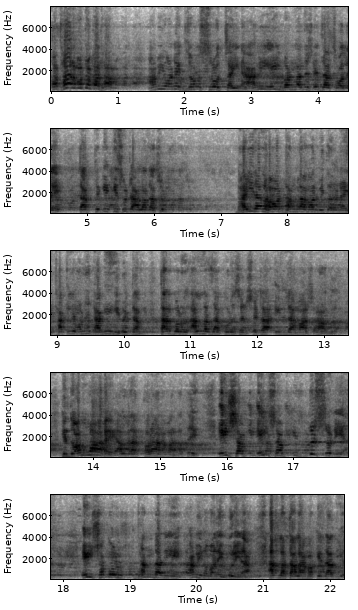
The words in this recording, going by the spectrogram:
কথার মতো কথা। আমি অনেক জনস্রোত চাই না। আমি এই বাংলাদেশে যা চলে, তার থেকে কিছুটা আলাদা চলি। ভাইরাল হওয়ার ধান্দা আমার ভিতরে নাই। থাকলে অনেক আগেই হইতাম। তারপর আল্লাহ যা করেছেন সেটা ইল্লা মাশা আল্লাহ কিন্তু আল্লাহ আল্লাহ কোরআন আমার হাতে। এই সব এই সব উদ্দেশ্য নিয়ে, এই সকল ধান্দা নিয়ে আমি মানে ঘুরি না। আল্লাহ তাআলা আমাকে যা দিয়ে,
